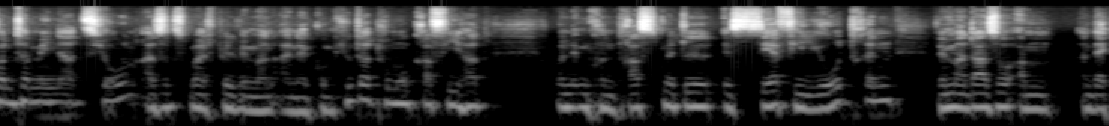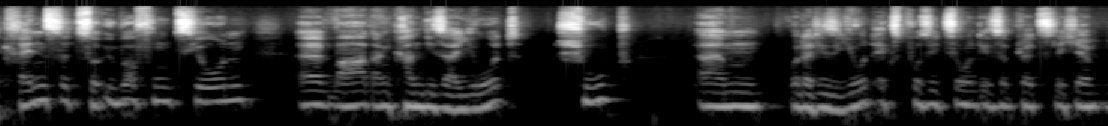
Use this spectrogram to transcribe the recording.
Jodkontamination. Also zum Beispiel, wenn man eine Computertomographie hat und im Kontrastmittel ist sehr viel Jod drin. Wenn man da so am, an der Grenze zur Überfunktion äh, war, dann kann dieser Jodschub ähm, oder diese Jodexposition, diese plötzliche,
